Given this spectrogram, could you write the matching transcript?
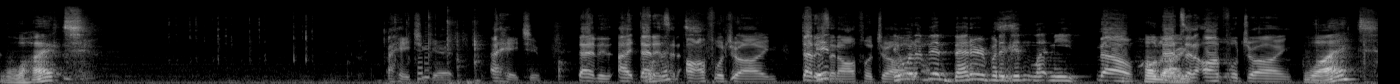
what? I hate you, Garrett. I hate you. That is. I, that is an awful drawing. That is It- an awful drawing. It would have been better, but it didn't let me. No. Hold that's on. an awful drawing. What?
